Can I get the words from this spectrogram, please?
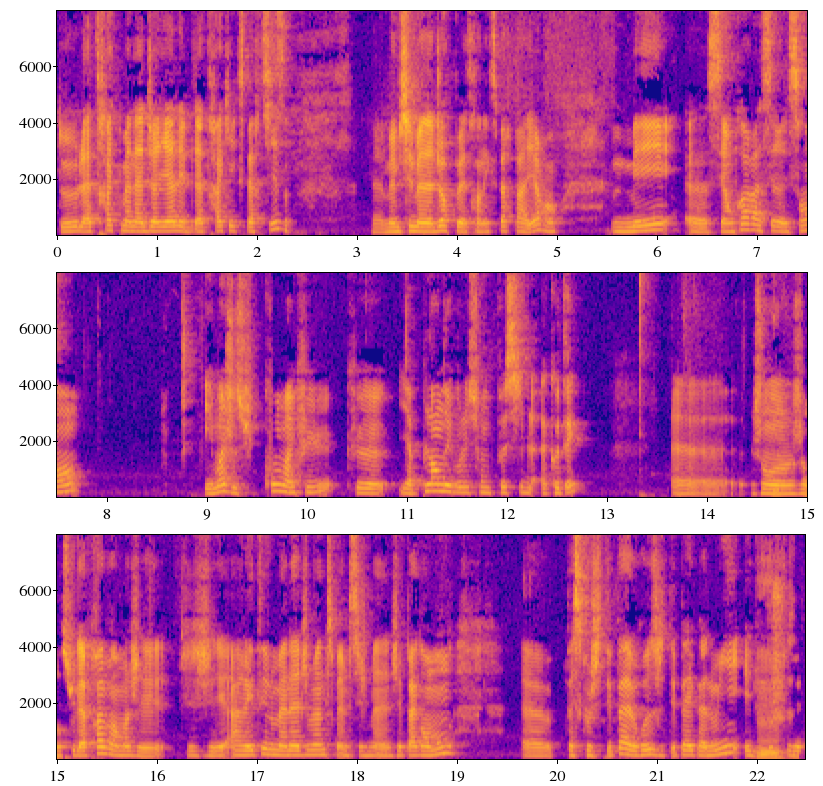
de la track managériale et de la track expertise, euh, même si le manager peut être un expert par ailleurs, hein, mais euh, c'est encore assez récent. Et moi, je suis convaincue qu'il y a plein d'évolutions possibles à côté, euh, j'en suis la preuve. Hein. Moi, j'ai arrêté le management, même si je manageais pas grand monde, parce que j'étais pas heureuse, j'étais pas épanouie, et du coup, hmm. je faisais.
